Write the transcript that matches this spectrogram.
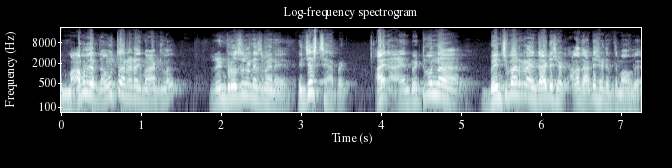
మామూలుగా నవ్వుతూ అన్నాడు ఈ మాటలు. రెండు రోజులు నిజమైన ఇట్ జస్ట్ హ్యాపెండ్ ఆయన ఆయన పెట్టుకున్న బెంచ్ మార్క్ ఆయన దాటేశాడు. అలా దాటేశాడు ఇంత మామూలుగా.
